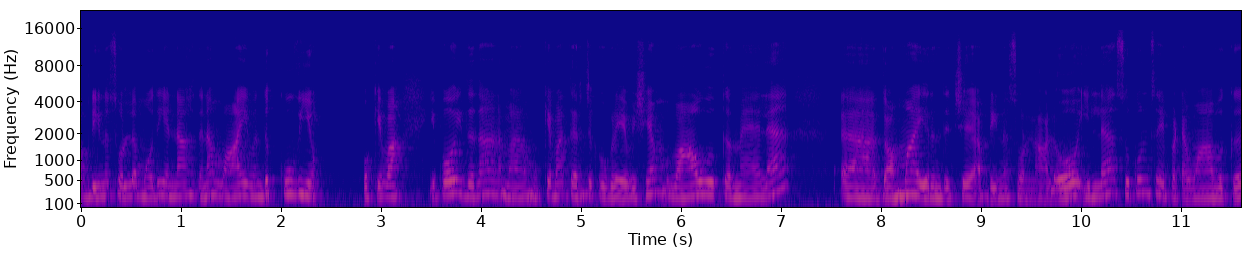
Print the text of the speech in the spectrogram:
அப்படின்னு சொல்லும் போது என்ன ஆகுதுன்னா வாய் வந்து குவியும். ஓகேவா? இப்போது இதுதான் நம்ம முக்கியமாக தெரிஞ்சுக்கக்கூடிய விஷயம். வாவுக்கு மேலே தம்மா இருந்துச்சு அப்படின்னு சொன்னாலோ இல்லை சுகுன் செய்யப்பட்ட வாவுக்கு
